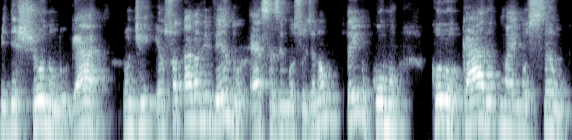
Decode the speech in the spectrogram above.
me deixou num lugar onde eu só estava vivendo essas emoções. Eu não tenho como colocar uma emoção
